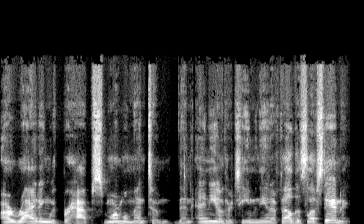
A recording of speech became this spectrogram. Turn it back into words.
are riding with perhaps more momentum than any other team in the NFL that's left standing.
